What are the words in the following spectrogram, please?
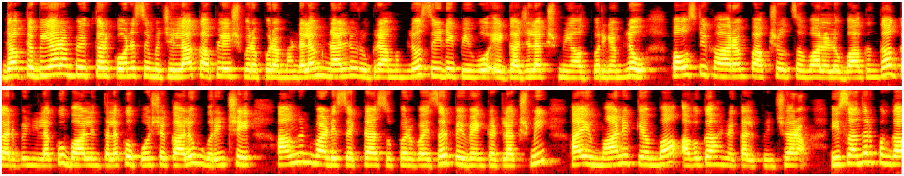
డాక్టర్ బిఆర్ అంబేద్కర్ కోనసీమ జిల్లా కపిలేశ్వరపురం మండలం నల్లూరు గ్రామంలో సిడిపిఓ ఏ గజలక్ష్మి ఆధ్వర్యంలో పౌష్టికాహారం పక్షోత్సవాలలో భాగంగా గర్భిణీలకు బాలింతలకు పోషకాలు గురించి anganwadi sector supervisor P Venkatalakshmi I Manikyamba అవగాహన కల్పించారు. ఈ సందర్భంగా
